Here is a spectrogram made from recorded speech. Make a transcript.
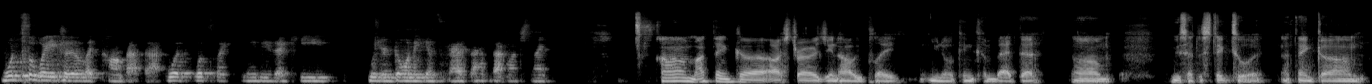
What's the way to like combat that? What what's like maybe the key when you're going against guys that have that much length? Um, I think uh, our strategy and how we play, you know, can combat that. Um, we just have to stick to it. I think, um,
